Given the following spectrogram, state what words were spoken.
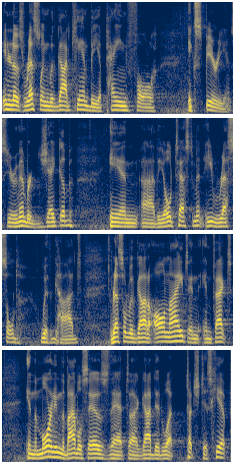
anyone knows wrestling with God can be a painful experience? You remember Jacob in uh, the Old Testament? He wrestled with God, wrestled with God all night. And in fact, in the morning, the Bible says that uh, God did what? Touched his hip,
